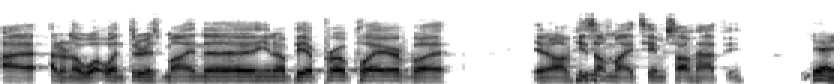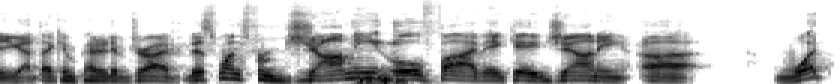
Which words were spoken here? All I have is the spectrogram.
I I don't know what went through his mind to you know be a pro player, but you know he's on my team, so I'm happy. Yeah, you got that competitive drive. This one's from Johnny05, aka Johnny. Uh, what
